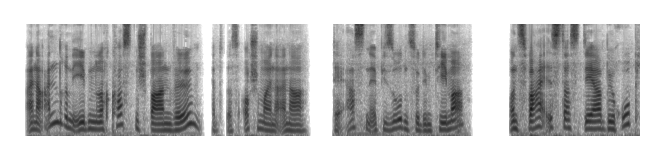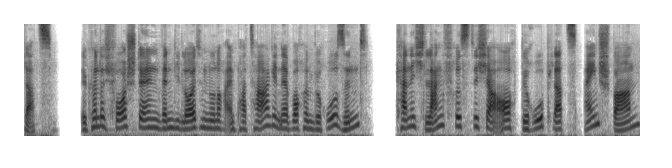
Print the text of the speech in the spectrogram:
einer anderen Ebene noch Kosten sparen will. Ich hatte das auch schon mal in einer der ersten Episoden zu dem Thema. Und zwar ist das der Büroplatz. Ihr könnt euch vorstellen, wenn die Leute nur noch ein paar Tage in der Woche im Büro sind, kann ich langfristig ja auch Büroplatz einsparen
